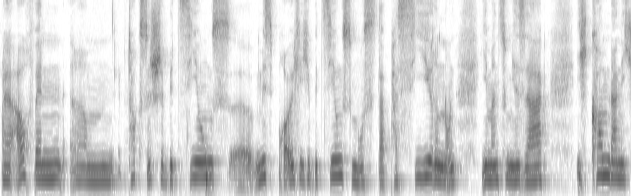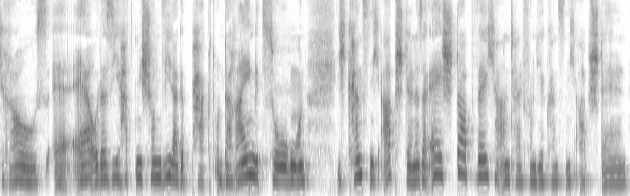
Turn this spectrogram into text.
äh, auch wenn ähm, toxische Beziehungs, äh, missbräuchliche Beziehungsmuster passieren und jemand zu mir sagt, ich komme da nicht raus, er, er oder sie hat mich schon wieder gepackt und da reingezogen und ich kann es nicht abstellen. Er sagt, ey, stopp, welcher Anteil von dir kann es nicht abstellen?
